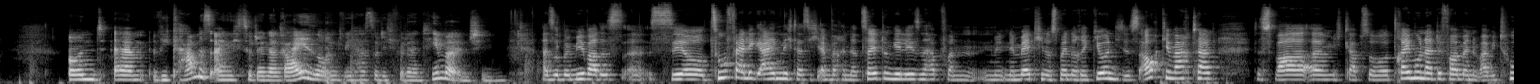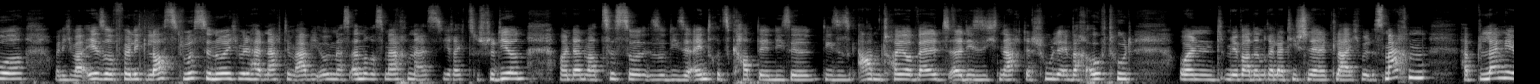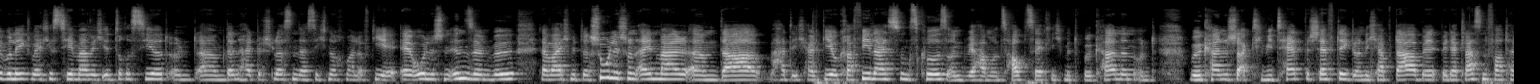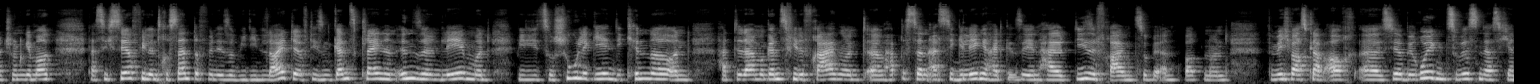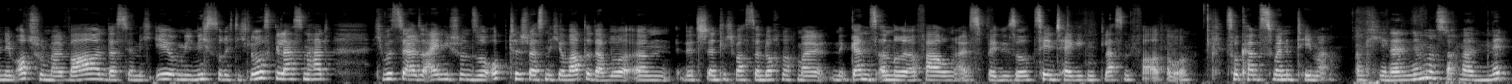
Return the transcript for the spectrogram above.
Und ähm, wie kam es eigentlich zu deiner Reise und wie hast du dich für dein Thema entschieden? Also bei mir war das äh, sehr zufällig eigentlich, dass ich einfach in der Zeitung gelesen habe von einem Mädchen aus meiner Region, die das auch gemacht hat. Das war, ähm, ich glaube, so drei Monate vor meinem Abitur und ich war eh so völlig lost, wusste nur, ich will halt nach dem Abi irgendwas anderes machen, als direkt zu studieren. Und dann war CIS so, so diese Eintrittskarte in diese, diese Abenteuerwelt, äh, die sich nach der Schule einfach auftut. Und mir war dann relativ schnell klar, ich will das machen. Habe lange überlegt, welches Thema mich interessiert und ähm, dann halt beschlossen, dass ich nochmal auf die Äolischen Inseln will. Da war ich mit der Schule schon einmal. Ähm, da hatte ich halt Geografieleistungskurs und wir haben uns hauptsächlich mit Vulkanen und vulkanischer Aktivität beschäftigt. Und ich habe da bei, bei der Klassenfahrt halt schon gemerkt, dass ich sehr viel interessanter finde, so wie die Leute auf diesen ganz kleinen Inseln leben und wie die zur Schule gehen, die Kinder und hatte da immer ganz viele Fragen und ähm, habe das dann als die Gelegenheit gesehen, halt diese Fragen zu beantworten. Und für mich war es, glaube ich, auch äh, sehr beruhigend zu wissen, dass ich an dem Ort schon mal war und dass er mich eh irgendwie nicht so richtig losgelassen hat. Ich wusste also eigentlich schon so optisch, was mich erwartet, aber ähm, letztendlich war es dann doch nochmal eine ganz andere Erfahrung als bei dieser zehntägigen Klassenfahrt. Aber so kam es zu meinem Thema. Okay, dann nimm uns doch mal mit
